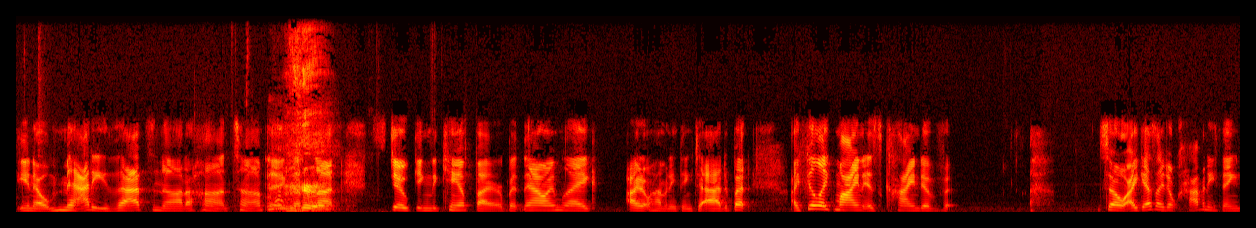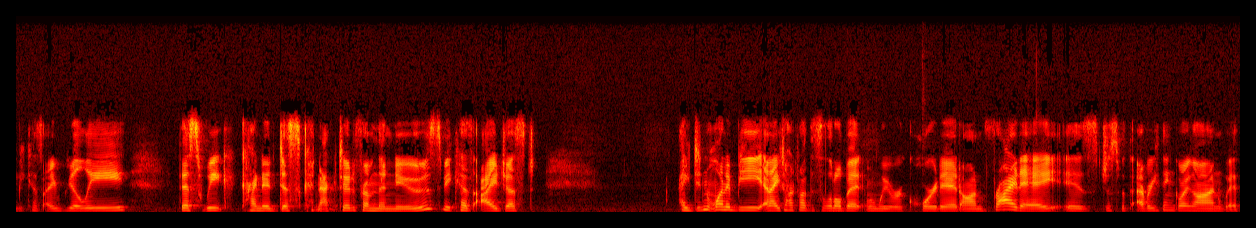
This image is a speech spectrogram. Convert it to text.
you know, Maddie, that's not a hot topic. That's not stoking the campfire. But now I'm like, I don't have anything to add. But I feel like mine is kind of. So I guess I don't have anything because I really this week kind of disconnected from the news because I just I didn't want to be, and I talked about this a little bit when we recorded on Friday, is just with everything going on with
